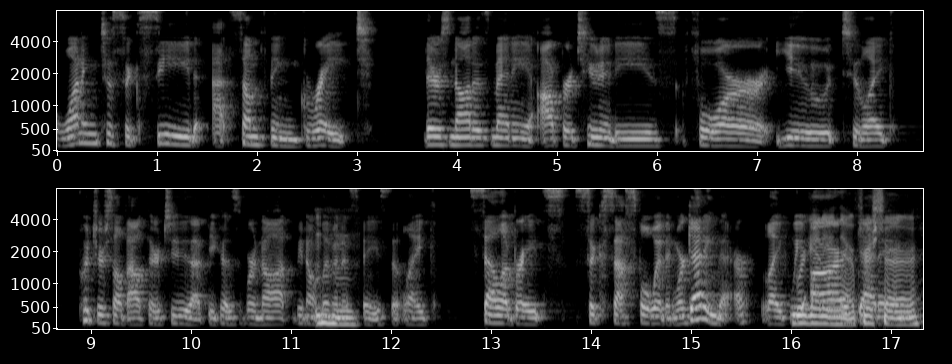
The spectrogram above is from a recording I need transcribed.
wanting to succeed at something great, there's not as many opportunities for you to like put yourself out there to do that because we're not, we don't mm-hmm. live in a mm-hmm. space that like celebrates successful women. We're getting there. Like we we're getting are there getting, for sure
